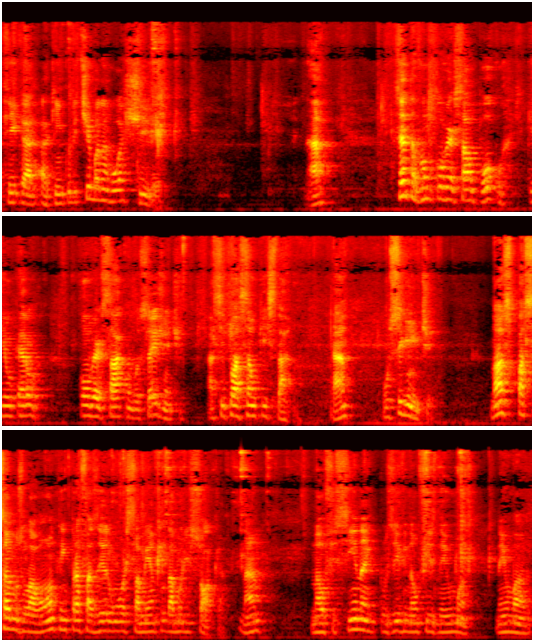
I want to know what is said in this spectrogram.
Fica aqui em Curitiba, na rua Chile. Tá? Senta, vamos conversar um pouco, que eu quero conversar com vocês, gente, a situação que está, tá? O seguinte, nós passamos lá ontem para fazer um orçamento da Muriçoca, né? Na oficina, inclusive não fiz nenhuma, nenhuma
